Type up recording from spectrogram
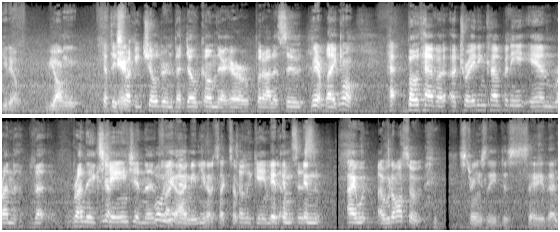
you know, young. Got these and- fucking children that don't comb their hair or put on a suit. Yeah, Like, well- ha- both have a, a trading company and run the, the run the exchange and the. Well, yeah, I mean, you know, it's like so. totally gaming and, and, and I would, I would also, strangely, just say that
